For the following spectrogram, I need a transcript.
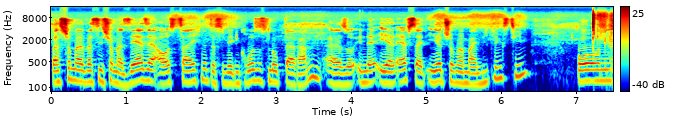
was schon mal, was sie schon mal sehr, sehr auszeichnet. Deswegen großes Lob daran. Also in der ELF seid ihr jetzt schon mal mein Lieblingsteam. Und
